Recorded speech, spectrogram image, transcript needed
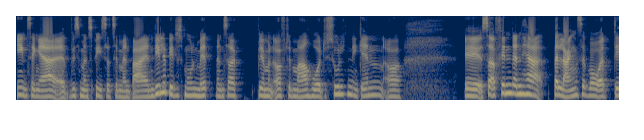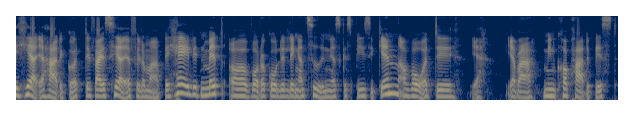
en ting er, at hvis man spiser til man bare er en lille bitte smule mæt, men så bliver man ofte meget hurtigt sulten igen, og øh, så at finde den her balance, hvor det er her, jeg har det godt. Det er faktisk her, jeg føler mig behageligt mæt, og hvor der går lidt længere tid, inden jeg skal spise igen, og hvor at det, ja, jeg bare, min krop har det bedst.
